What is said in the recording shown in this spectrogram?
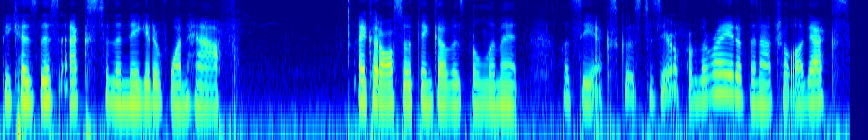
because this x to the negative 1 half I could also think of as the limit let's see, x goes to 0 from the right of the natural log x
